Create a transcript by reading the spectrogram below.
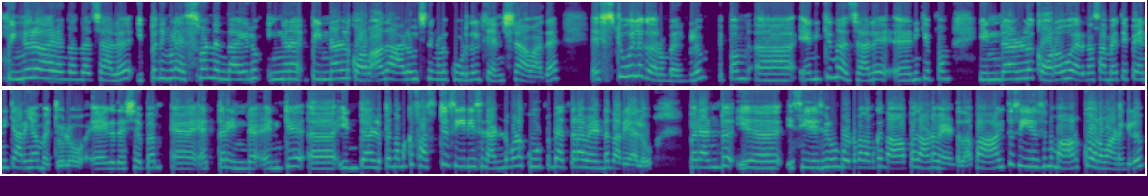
പിന്നെ ഒരു കാര്യം എന്താന്ന് വെച്ചാൽ ഇപ്പൊ നിങ്ങൾ എസ് വൺ എന്തായാലും ഇങ്ങനെ പിന്നാളിൽ കുറവ് അത് ആലോചിച്ച് നിങ്ങൾ കൂടുതൽ ടെൻഷൻ ആവാതെ എസ് ടുവിൽ കയറുമ്പോഴെങ്കിലും ഇപ്പം എനിക്കെന്ന് വെച്ചാൽ എനിക്കിപ്പം ഇന്റേണൽ കുറവ് വരുന്ന സമയത്ത് ഇപ്പൊ എനിക്ക് അറിയാൻ പറ്റുമല്ലോ ഏകദേശം ഇപ്പം എത്ര ഇന്റ എനിക്ക് ഇന്റേണൽ ഇപ്പൊ നമുക്ക് ഫസ്റ്റ് സീരീസ് രണ്ടും കൂടെ കൂട്ടുമ്പോൾ എത്ര വേണ്ടെന്ന് അറിയാലോ. ഇപ്പൊ രണ്ട് സീരീസിനും കൂട്ടുമ്പോൾ നമുക്ക് നാൽപ്പതാണ് വേണ്ടത്. അപ്പൊ ആദ്യത്തെ സീരീസിന് മാർക്ക് കുറവാണെങ്കിലും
